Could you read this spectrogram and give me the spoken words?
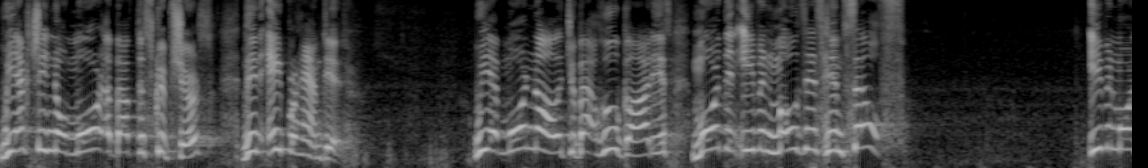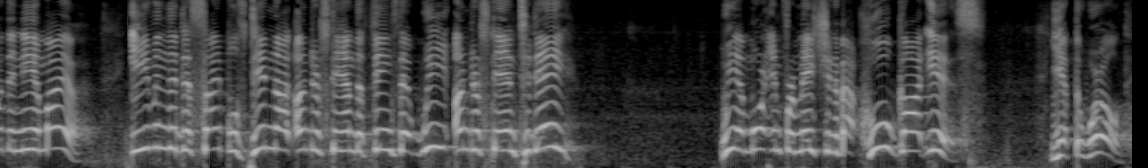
We actually know more about the scriptures than Abraham did. We have more knowledge about who God is, more than even Moses himself, even more than Nehemiah. Even the disciples did not understand the things that we understand today. We have more information about who God is, yet the world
